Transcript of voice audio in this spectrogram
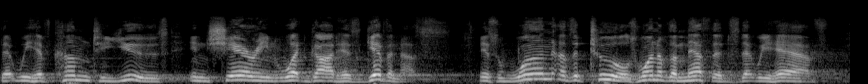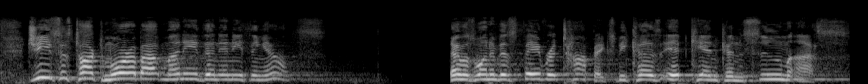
that we have come to use in sharing what God has given us. It's one of the tools, one of the methods that we have. Jesus talked more about money than anything else. That was one of his favorite topics because it can consume us.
